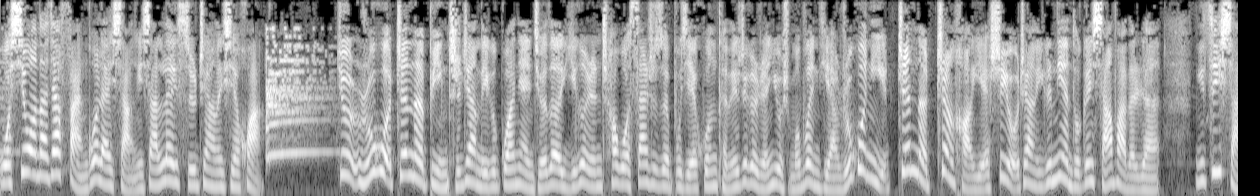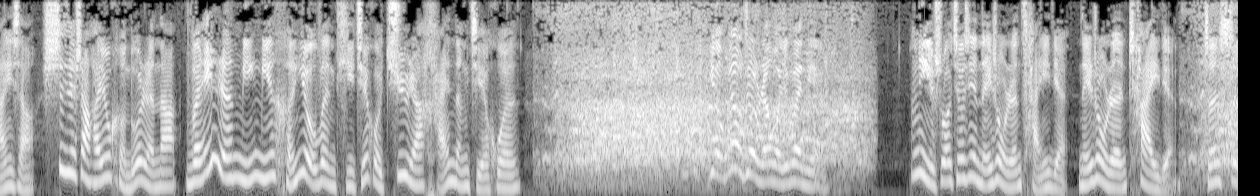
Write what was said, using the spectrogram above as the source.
我希望大家反过来想一下，类似于这样的一些话。就如果真的秉持这样的一个观念，觉得一个人超过三十岁不结婚，肯定这个人有什么问题啊？如果你真的正好也是有这样的一个念头跟想法的人，你自己想一想，世界上还有很多人呢，为人明明很有问题，结果居然还能结婚，有没有这种人？我就问你，你说究竟哪种人惨一点，哪种人差一点？真是，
